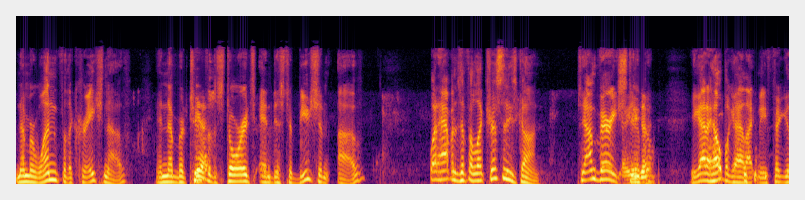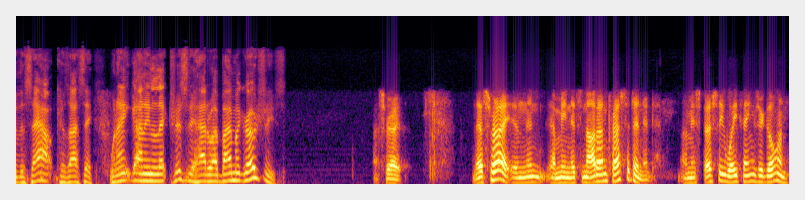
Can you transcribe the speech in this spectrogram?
number one, for the creation of, and number two, Yes. for the storage and distribution of, what happens if electricity's gone? See, I'm very There you stupid. go. You, got to help a guy like me figure this out because I say, when I ain't got any electricity, how do I buy my groceries? That's right. That's right. And then, I mean, it's not unprecedented. I mean, especially the way things are going.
